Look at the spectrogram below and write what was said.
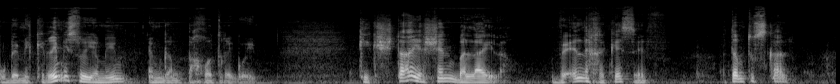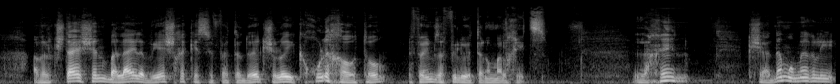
ובמקרים מסוימים הם גם פחות רגועים. כי כשאתה ישן בלילה ואין לך כסף, אתה מתוסכל. אבל כשאתה ישן בלילה ויש לך כסף ואתה דואג שלא ייקחו לך אותו, לפעמים זה אפילו יותר מלחיץ. לכן, כשאדם אומר לי,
